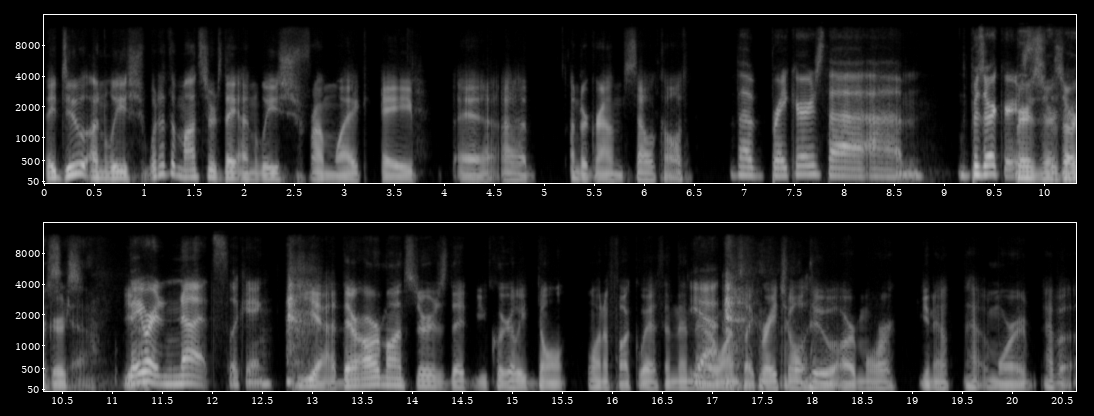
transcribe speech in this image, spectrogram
they do unleash what are the monsters they unleash from like a a, a underground cell called the breakers, the um berserkers. Berserkers. Berserkers. yeah. They Yeah. were nuts looking. yeah, there are monsters that you clearly don't want to fuck with, and then there Yeah. are ones like Rachel who are more, you know, have more have a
